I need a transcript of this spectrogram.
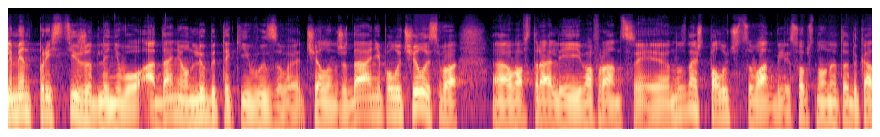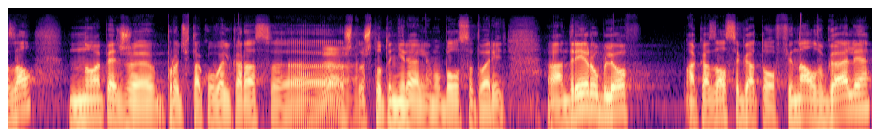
элемент престижа для него. А Даня, он любит такие вызовы, челленджи. Да, не получилось во, э, в Австралии и во Франции, ну, значит, получится в Англии. Собственно, он это доказал. Но, опять же, против такого Алькараса э, да. что-то нереально ему было сотворить. Андрей Рублев оказался готов. Финал в Гале,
